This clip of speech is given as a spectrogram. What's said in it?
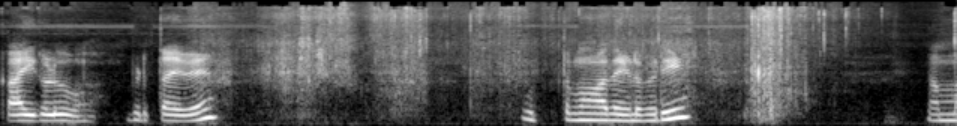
ಕಾಯಿಗಳು ಬಿಡ್ತಾ ಇವೆ. ಉತ್ತಮವಾದ ಇಳುವರಿ ನಮ್ಮ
